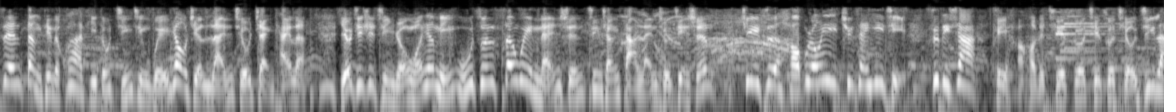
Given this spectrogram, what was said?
自然当天的话题都紧紧围绕着篮球展开了。尤其是景荣、王阳明、吴尊三位男神经常打篮球健身，这次好不容易聚在一起，私底下可以好好的切磋切磋球技了。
